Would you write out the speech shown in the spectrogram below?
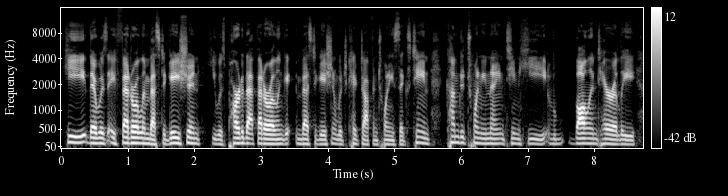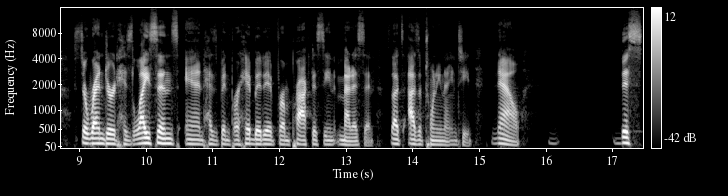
he there was a federal investigation. He was part of that federal in- investigation which kicked off in 2016 come to 2019 he voluntarily surrendered his license and has been prohibited from practicing medicine. So that's as of 2019 now this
